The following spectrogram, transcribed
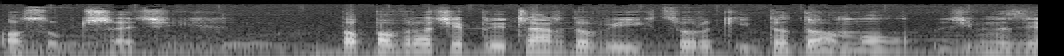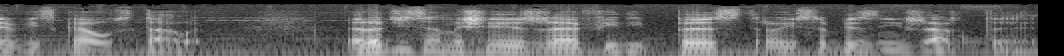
osób trzecich. Po powrocie Pritchardów i ich córki do domu dziwne zjawiska ustały. Rodzice myśleli, że Filip stroi sobie z nich żarty.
